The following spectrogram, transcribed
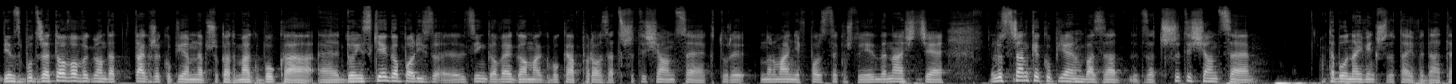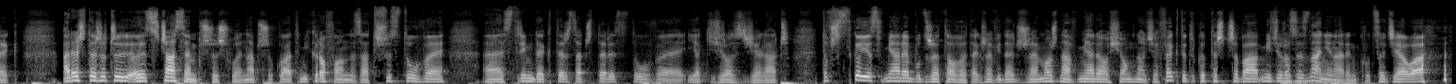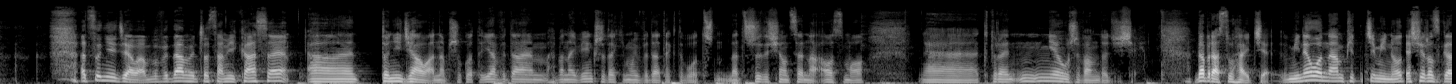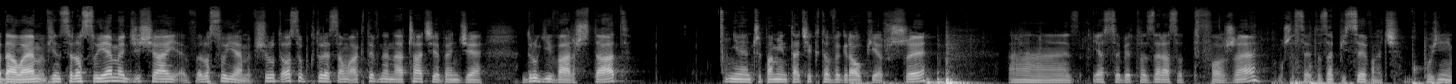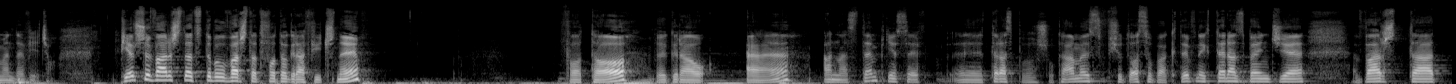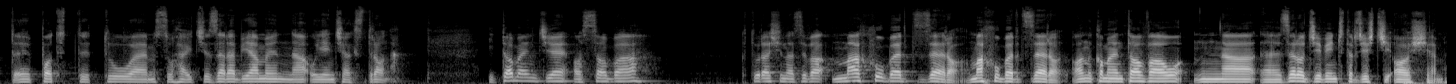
Więc budżetowo wygląda tak, że kupiłem na przykład MacBooka e, duńskiego polizingowego, MacBooka Pro za 3000, który normalnie w Polsce kosztuje 11. Lustrzankę kupiłem chyba za, za 3000 to był największy tutaj wydatek, a resztę rzeczy e, z czasem przyszły, na przykład mikrofon za 300, e, Stream Deck też za 400, jakiś rozdzielacz. To wszystko jest w miarę budżetowe, także widać, że można w miarę osiągnąć efekty, tylko też trzeba mieć rozeznanie na rynku, co działa, a co nie działa, bo wydamy czasami kasę, a to nie działa. Na przykład ja wydałem, chyba największy taki mój wydatek to było na 3000 na Osmo, e, które nie używam do dzisiaj. Dobra, słuchajcie, minęło nam 15 minut, ja się rozgadałem, więc losujemy dzisiaj, losujemy. Wśród osób, które są aktywne na czacie będzie drugi warsztat. Nie wiem, czy pamiętacie, kto wygrał pierwszy. E, ja sobie to zaraz odtworzę. Muszę sobie to zapisywać, bo później nie będę wiedział. Pierwszy warsztat to był warsztat fotograficzny. Foto wygrał E, a następnie sobie e, teraz poszukamy wśród osób aktywnych. Teraz będzie warsztat e, pod tytułem Słuchajcie, zarabiamy na ujęciach z drona. I to będzie osoba, która się nazywa Mahubert Zero. Mahubert Zero. On komentował na 0948,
